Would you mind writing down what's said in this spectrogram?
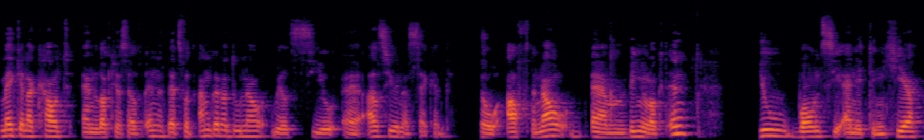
make an account and lock yourself in. That's what I'm gonna do now. We'll see you. Uh, I'll see you in a second. So after now um, being logged in, you won't see anything here,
